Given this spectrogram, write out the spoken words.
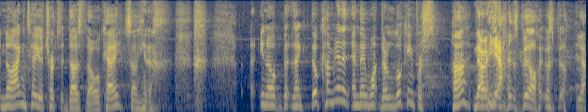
No, I can tell you a church that does, though, okay? So, you know, you know, but like they'll come in and they want, they're looking for, huh? No, yeah, it was Bill. It was Bill, yeah.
